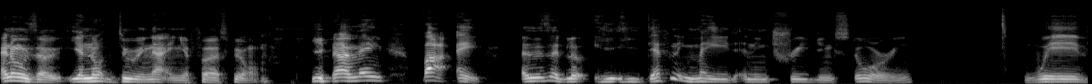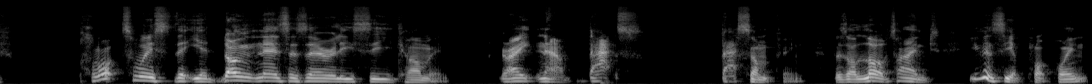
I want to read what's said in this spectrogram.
And also, you're not doing that in your first film, you know what I mean? But hey, as I said, look, he, he definitely made an intriguing story with plot twists that you don't necessarily see coming, right? Now, that's that's something. There's a lot of times you can see a plot point,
